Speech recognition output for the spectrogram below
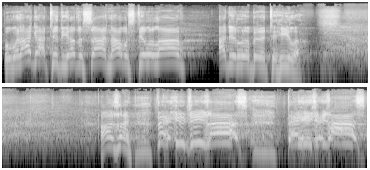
but when I got to the other side and I was still alive, I did a little bit of tehillah. I was like, thank you, Jesus. Thank you, Jesus.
